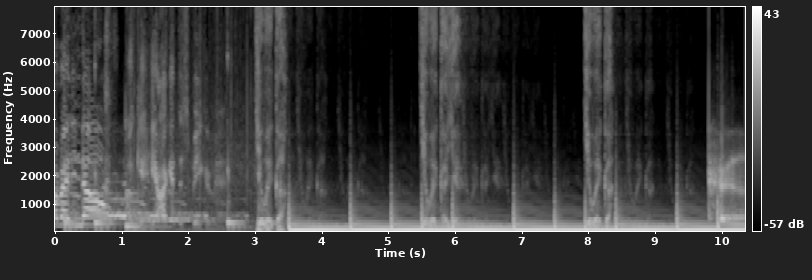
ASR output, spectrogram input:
already know. Okay, here I get the speaker, man. Llewega. Llewega, yeah. Yeah.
